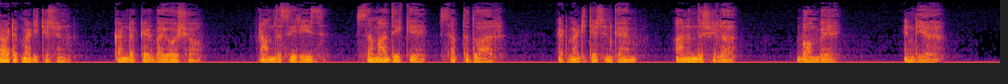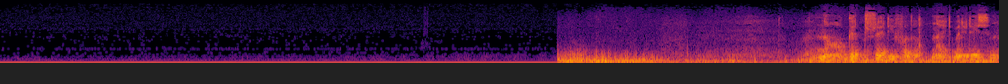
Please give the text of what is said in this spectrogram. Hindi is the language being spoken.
cathartic meditation conducted by Osho from the series Samadhi Ke Saptadwar at Meditation Camp Anandashila, Bombay, India. Now get ready for the night meditation.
